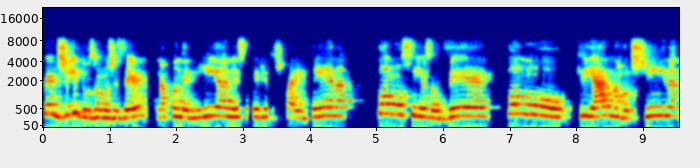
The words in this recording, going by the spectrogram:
perdidos, vamos dizer, na pandemia, nesse período de quarentena, como se resolver, como criar uma rotina,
